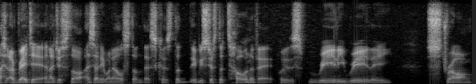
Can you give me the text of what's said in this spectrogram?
I, read it and I just thought, has anyone else done this? Because it was just the tone of it was really, really strong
